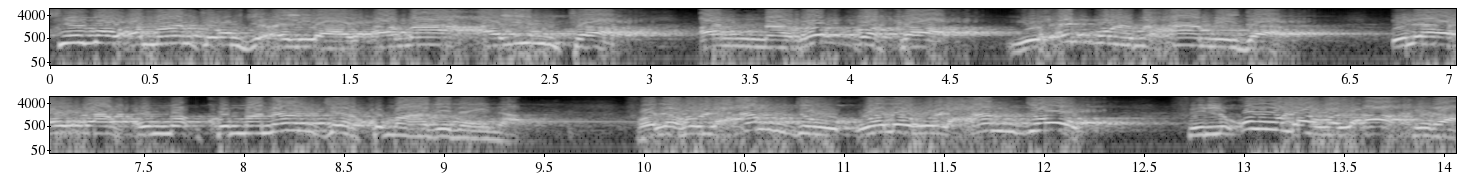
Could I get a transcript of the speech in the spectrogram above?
siduu ammaanta u jecel yahay amaa calimta anna rabbaka yuxibu almaxaamida ilaahay baan kumanaan jeer ku mahadinaynaa falahu alxamdu walahu alxamdu fi lula waalaakhira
